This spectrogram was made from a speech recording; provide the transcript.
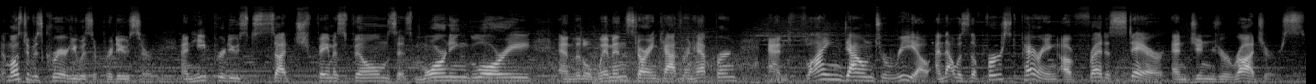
Now, most of his career, he was a producer, and he produced such famous films as Morning Glory and Little Women, starring Katharine Hepburn, and Flying Down to Rio, and that was the first pairing of Fred Astaire and Ginger Rogers.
